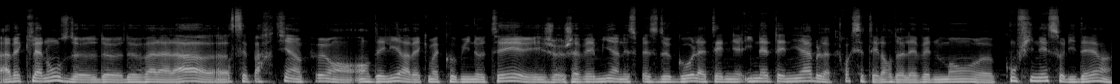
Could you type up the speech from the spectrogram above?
avec l'annonce de, Valhalla, euh, c'est parti un peu en, délire avec ma communauté et j'avais mis un espèce de goal inatteignable. Je crois que c'était lors de l'événement euh, confiné solidaire.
